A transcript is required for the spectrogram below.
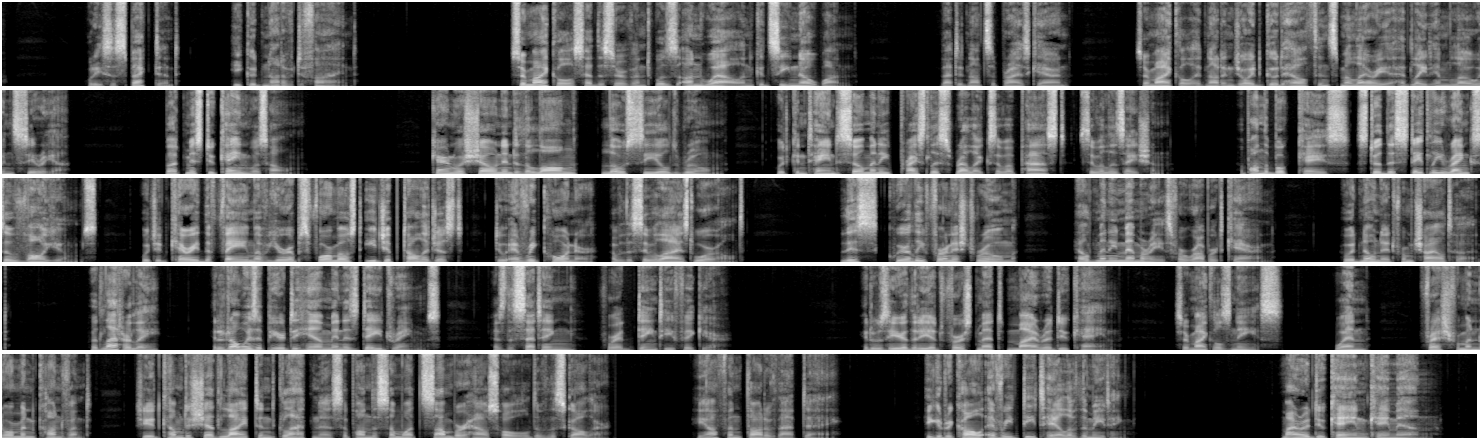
What he suspected he could not have defined. Sir Michael, said the servant, was unwell and could see no one. That did not surprise Cairn. Sir Michael had not enjoyed good health since malaria had laid him low in Syria. But Miss Duquesne was home. Cairn was shown into the long, low ceiled room, which contained so many priceless relics of a past civilization. Upon the bookcase stood the stately ranks of volumes, which had carried the fame of Europe's foremost Egyptologist to every corner of the civilized world. This queerly furnished room held many memories for Robert Cairn, who had known it from childhood. But latterly, it had always appeared to him in his daydreams as the setting for a dainty figure. It was here that he had first met Myra Duquesne, Sir Michael's niece, when, fresh from a Norman convent, she had come to shed light and gladness upon the somewhat somber household of the scholar. He often thought of that day. He could recall every detail of the meeting. Myra Duquesne came in,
